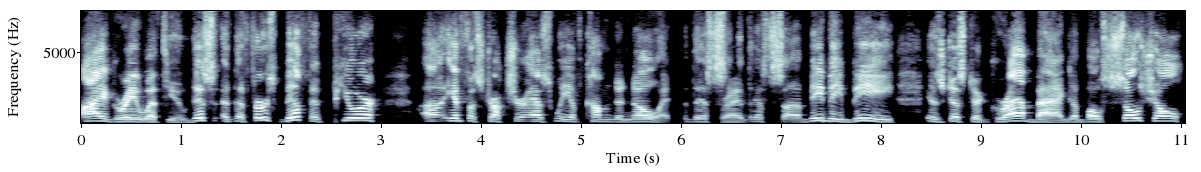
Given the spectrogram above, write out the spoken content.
I agree with you. This uh, the first BIF is pure uh, infrastructure as we have come to know it. This right. this uh, BBB is just a grab bag of both social.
